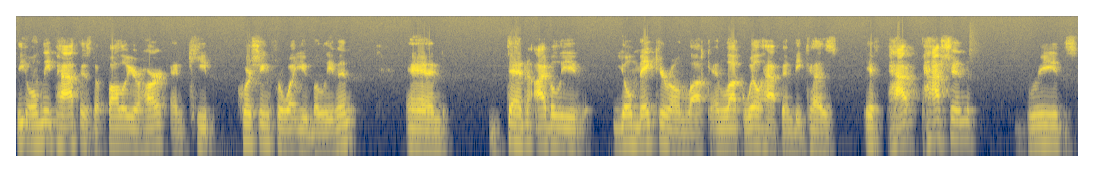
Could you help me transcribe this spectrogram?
The only path is to follow your heart and keep pushing for what you believe in. And then I believe you'll make your own luck and luck will happen because if pa- passion breeds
